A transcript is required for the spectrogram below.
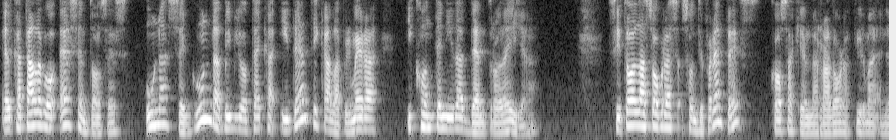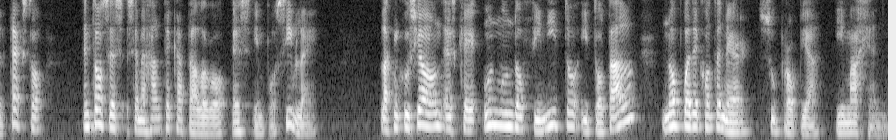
El catálogo es entonces una segunda biblioteca idéntica a la primera y contenida dentro de ella. Si todas las obras son diferentes, cosa que el narrador afirma en el texto, entonces semejante catálogo es imposible. La conclusión es que un mundo finito y total no puede contener su propia imagen.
